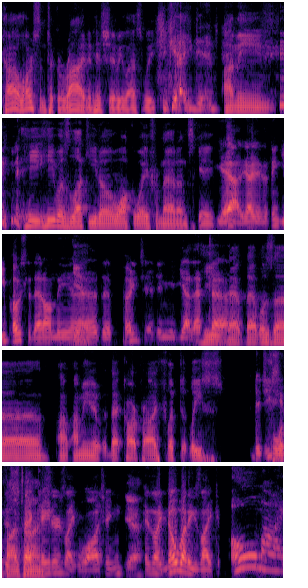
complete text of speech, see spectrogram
Kyle Larson took a ride in his Chevy last week? yeah, he did. I mean, he he was lucky to walk away from that unscathed. yeah, yeah, I think you posted that on the uh, Yeah. the page didn't you? Yeah, that. He uh, that that was uh, I, I mean, it, that car probably flipped at least. Did you four see or the five times. spectators like watching? Yeah. And like nobody's like, oh my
